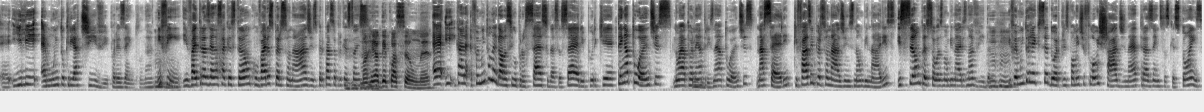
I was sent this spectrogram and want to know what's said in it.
é, ele é muito criativo, por exemplo, né? Uhum. Enfim, e vai trazendo essa questão com vários personagens, perpassa por questões. Uma readequação, né? É, e cara, foi muito legal assim o processo dessa série, porque tem atuantes, não é ator nem uhum. atriz, né? Atuantes na série que fazem personagens não binários binários e são pessoas não binárias na vida. Uhum. E foi muito enriquecedor, principalmente Flow e Chad, né, trazendo essas questões,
